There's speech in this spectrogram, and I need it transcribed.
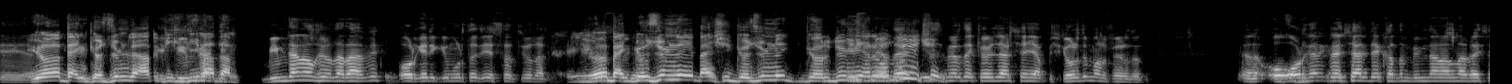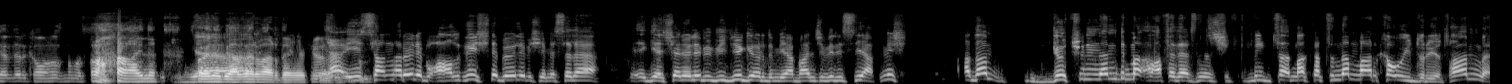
diye ya. Yo ben gözümle abi bildiğim Bim'den- adam. Bim'den alıyorlar abi. Organik yumurta diye satıyorlar. Yo ben gözümle ben şimdi gözümle gördüğüm yer olduğu İzmir'de, için İzmir'de köylüler şey yapmış. Gördün mü onu Feridun? Yani o organik reçel diye kadın Bim'den alınan reçelleri kavanozuna basıyor. Aynen. Öyle bir haber vardı evet. Ya- Ya insanlar öyle bu algı işte böyle bir şey. Mesela e, geçen öyle bir video gördüm yabancı birisi yapmış. Adam götünden bir ma- affedersiniz şi- bir ta- makatından marka uyduruyor tamam mı?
